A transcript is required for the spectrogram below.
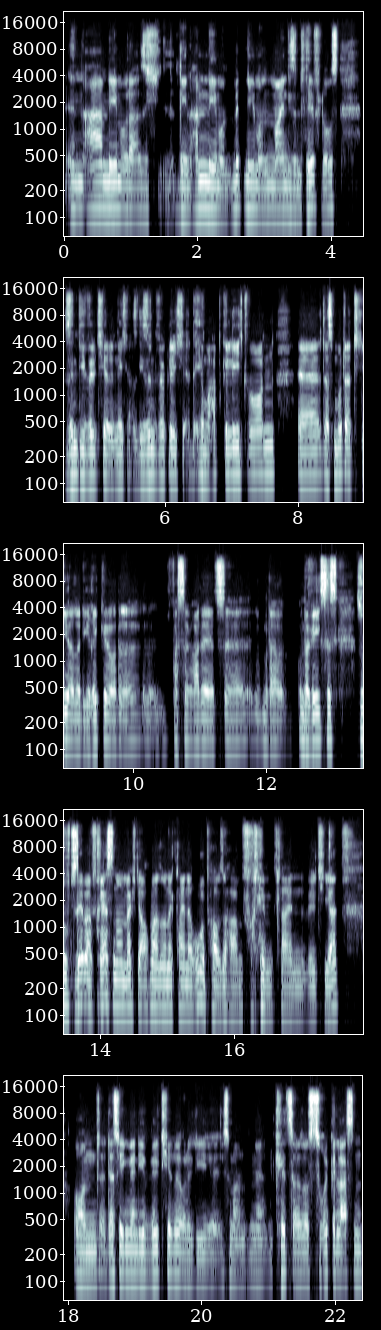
in den Arm nehmen oder sich den annehmen und mitnehmen und meinen, die sind hilflos, sind die Wildtiere nicht. Also die sind wirklich irgendwo abgelegt worden. Äh, das Muttertier, also die Ricke oder was da gerade jetzt äh, unterwegs ist, sucht selber fressen und möchte auch mal so eine kleine Ruhepause haben vor dem kleinen Wildtier. Und deswegen werden die Wildtiere oder die, ich sag mal, eine Kids oder sowas zurückgelassen,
